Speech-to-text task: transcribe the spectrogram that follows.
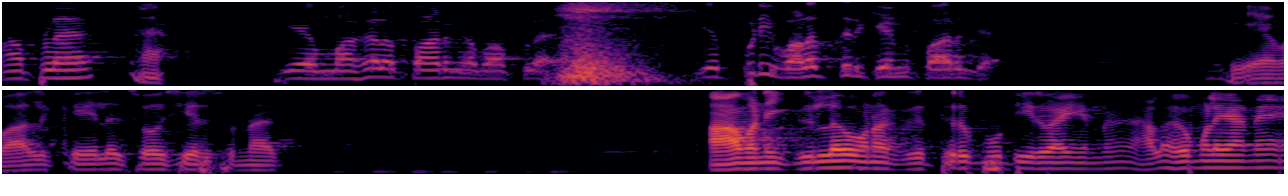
மாப்பிள்ள ஆ. என் மகளை பாருங்க மாப்பிள்ள எப்படி வளர்த்துருக்கேன்னு பாருங்க. என் வாழ்க்கையில சோசியர் சொன்னார். அவனுக்குள்ள உனக்கு திருப்பூட்டிடுவாங்கன்னு அழகுமலையானே.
